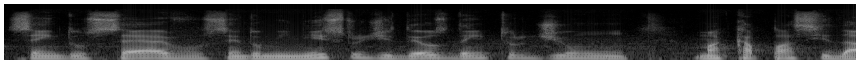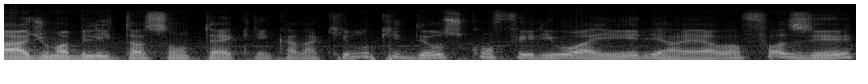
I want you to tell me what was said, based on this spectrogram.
sendo servo, sendo ministro de Deus dentro de um, uma capacidade, uma habilitação técnica naquilo que Deus conferiu a ele, a ela fazer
